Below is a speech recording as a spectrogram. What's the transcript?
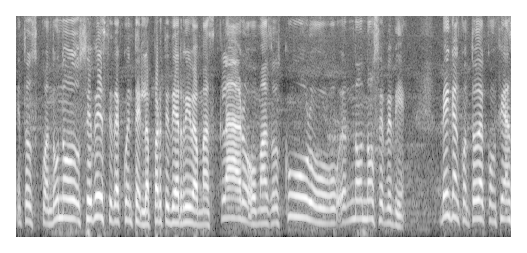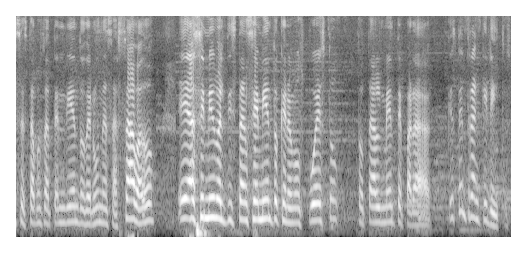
Entonces, cuando uno se ve, se da cuenta en la parte de arriba más claro o más oscuro, o- no, no se ve bien. Vengan con toda confianza, estamos atendiendo de lunes a sábado. Eh, asimismo, el distanciamiento que nos hemos puesto totalmente para que estén tranquilitos.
